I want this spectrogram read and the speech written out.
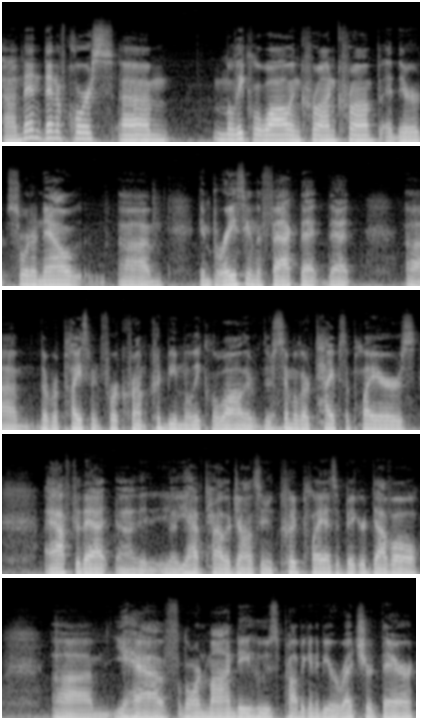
uh, then, then of course, um, Malik Lawal and Koron Crump, uh, they're sort of now um, embracing the fact that that um, the replacement for Crump could be Malik Lawal. They're, they're similar types of players. After that, uh, the- you know, you have Tyler Johnson who could play as a bigger devil. Um, you have Lauren Mondi, who's probably going to be a redshirt there.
